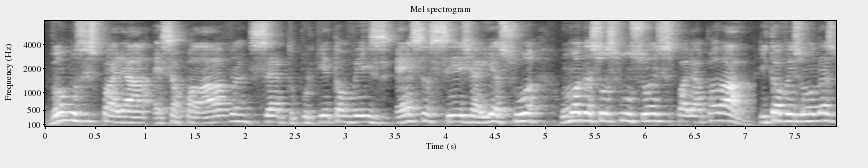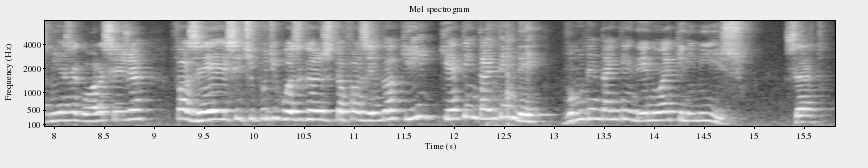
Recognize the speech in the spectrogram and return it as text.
Vamos espalhar essa palavra, certo? Porque talvez essa seja aí a sua, uma das suas funções espalhar a palavra. E talvez uma das minhas agora seja fazer esse tipo de coisa que a gente está fazendo aqui, que é tentar entender. Vamos tentar entender, não é crime isso, certo?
